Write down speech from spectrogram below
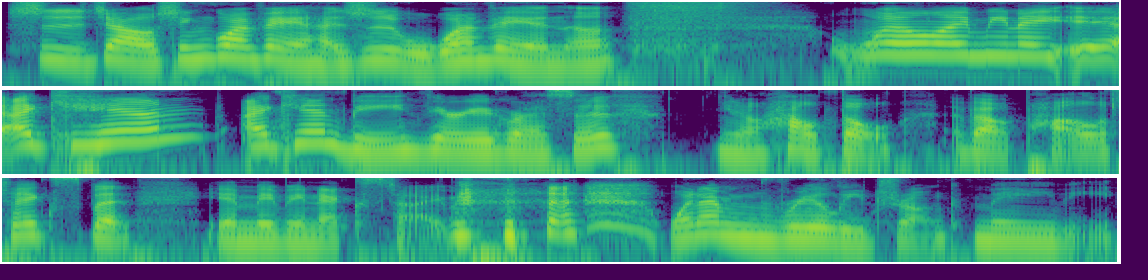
是叫新冠肺炎还是武冠肺炎呢？Well, I mean, I I can I can be very aggressive, you know, how though about politics, but yeah, maybe next time when I'm really drunk, maybe,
